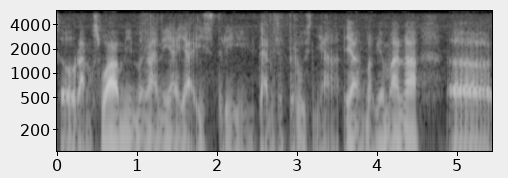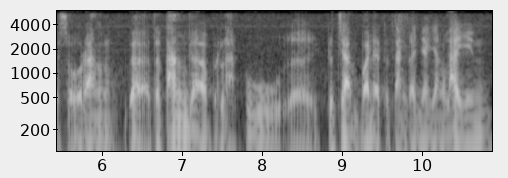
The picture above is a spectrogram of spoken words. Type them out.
seorang suami menganiaya istri dan seterusnya ya bagaimana uh, seorang uh, tetangga berlaku uh, kejam pada tetangganya yang lain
